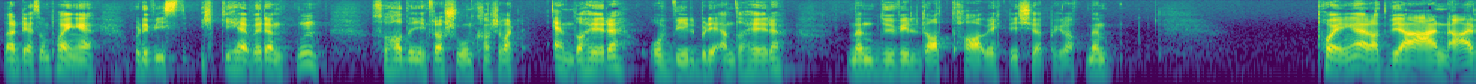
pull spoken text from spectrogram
Det er det som er poenget. Fordi Hvis du ikke hever renten, så hadde inflasjonen kanskje vært enda høyere, og vil bli enda høyere. Men du vil da ta vekk litt kjøpekraft. Men poenget er at vi er nær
